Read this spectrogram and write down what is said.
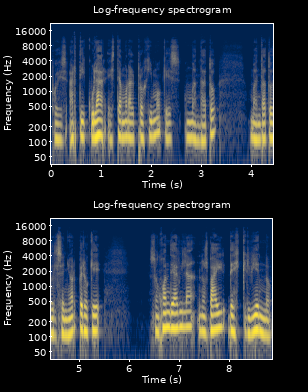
pues articular este amor al prójimo, que es un mandato, mandato del Señor, pero que San Juan de Ávila nos va a ir describiendo.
